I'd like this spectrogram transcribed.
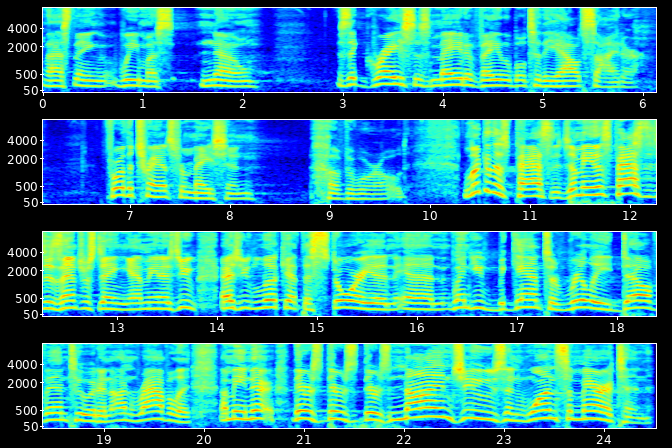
last thing we must know is that grace is made available to the outsider for the transformation of the world. Look at this passage. I mean, this passage is interesting. I mean, as you as you look at the story and, and when you begin to really delve into it and unravel it, I mean, there, there's there's there's nine Jews and one Samaritan.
